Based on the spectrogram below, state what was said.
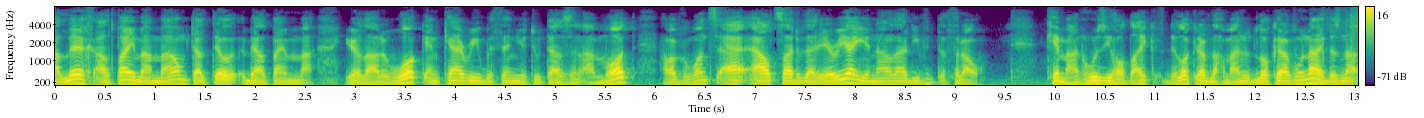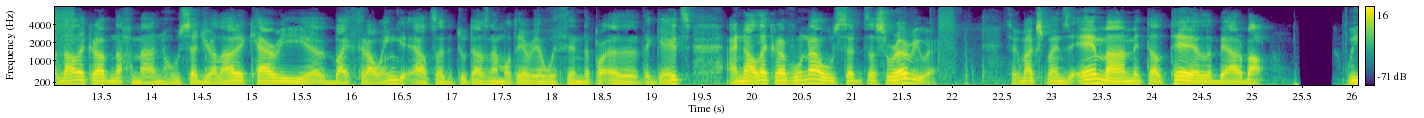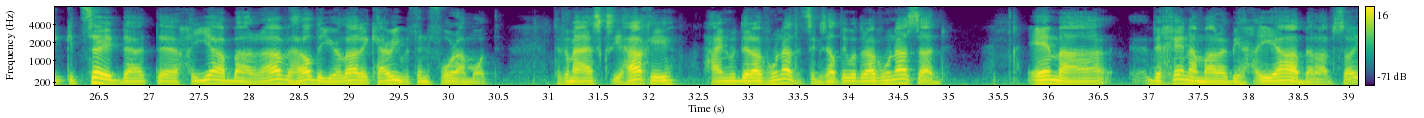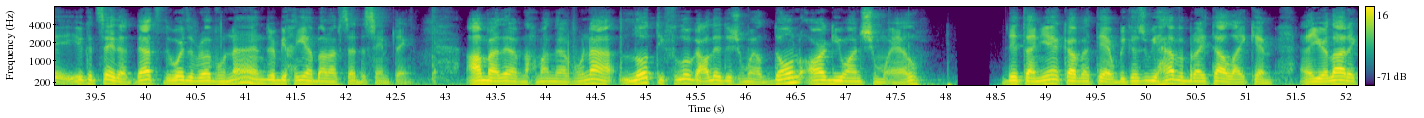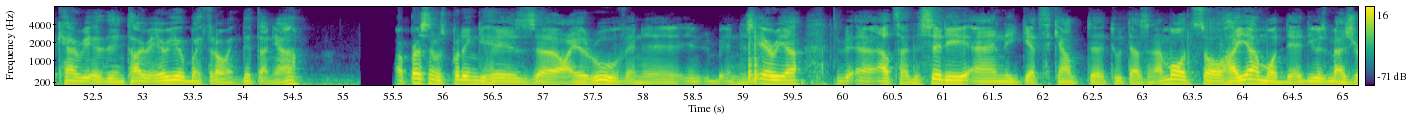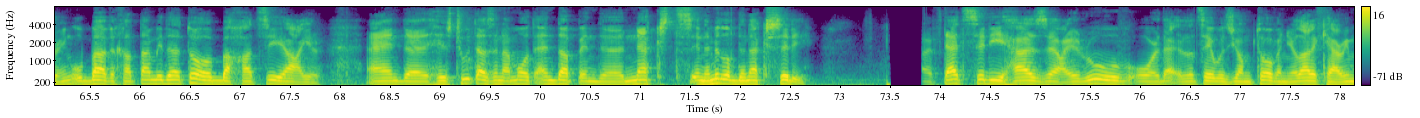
allowed to walk and carry within your 2,000 amot. However, once outside of that area, you're not allowed even to throw. Keman, who is he hold like? The look Rav Nachman, look Rav Huna. It does not, not like Rav Nachman, who said you're allowed to carry uh, by throwing outside the 2,000 amot area within the uh, the gates, and not like Rav Huna, who said it's asur everywhere. So Gemara explains, Ema mitaltel be'arba. We could say that uh, Hiya Barav held that you're allowed to carry within four amot. So Gemara asks, Ihachi, Hainu de Rav Huna. That's exactly what Rav Huna said. Ema So you could say that. That's the words of Rav Huna, and Rabbi Hiya Barav said the same thing. Amar Rav Nachman Rav Huna, Shmuel. Don't argue on Shmuel. Because we have a braita like him, and you're allowed to carry the entire area by throwing. Detanya a person was putting his uh, ayruv in, uh, in, in his area uh, outside the city, and he gets to count uh, 2,000 amot. So haya did he was measuring uba b'chatzi and uh, his 2,000 amot end up in the next, in the middle of the next city. If that city has ayruv, or that let's say it was Yom Tov, and you're allowed to carry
